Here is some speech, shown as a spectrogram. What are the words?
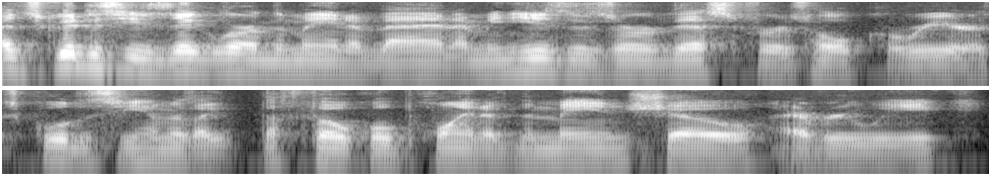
it's good to see Ziggler in the main event. I mean, he's deserved this for his whole career. It's cool to see him as like the focal point of the main show every week.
